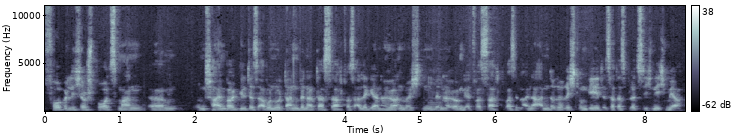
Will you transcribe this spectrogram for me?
vorbildlicher Sportsmann. Ähm, und scheinbar gilt es aber nur dann, wenn er das sagt, was alle gerne hören möchten. Wenn er irgendetwas sagt, was in eine andere Richtung geht, ist er das plötzlich nicht mehr.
